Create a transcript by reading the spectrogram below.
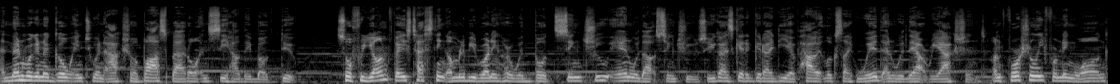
And then we're going to go into an actual boss battle and see how they both do. So for Yanfei's testing, I'm going to be running her with both Xingqiu and without Xingqiu, so you guys get a good idea of how it looks like with and without reactions. Unfortunately for Ning Ningguang,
